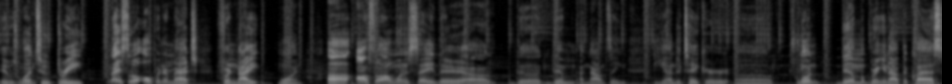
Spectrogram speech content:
It was one, two, three. Nice little opener match for night one. Uh, also, I want to say there, uh, the them announcing the Undertaker, uh, one them bringing out the class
